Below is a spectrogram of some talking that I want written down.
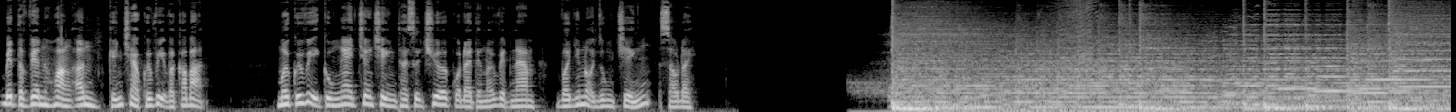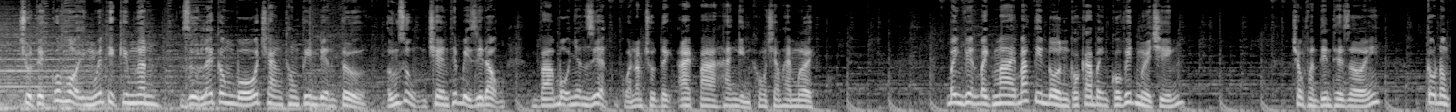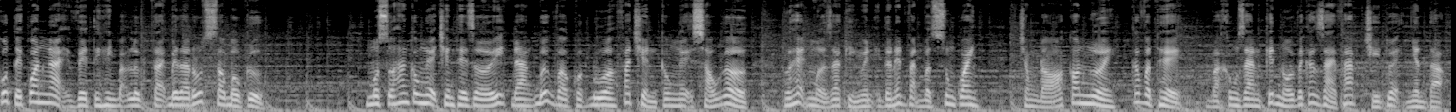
Biên tập viên Hoàng Ân kính chào quý vị và các bạn. Mời quý vị cùng nghe chương trình Thời sự trưa của Đài Tiếng Nói Việt Nam với những nội dung chính sau đây. Chủ tịch Quốc hội Nguyễn Thị Kim Ngân dự lễ công bố trang thông tin điện tử, ứng dụng trên thiết bị di động và bộ nhận diện của năm Chủ tịch IPA 2020. Bệnh viện Bạch Mai bác tin đồn có ca bệnh COVID-19. Trong phần tin thế giới, cộng đồng quốc tế quan ngại về tình hình bạo lực tại Belarus sau bầu cử. Một số hãng công nghệ trên thế giới đang bước vào cuộc đua phát triển công nghệ 6G, hứa hẹn mở ra kỷ nguyên Internet vạn vật xung quanh, trong đó con người, các vật thể và không gian kết nối với các giải pháp trí tuệ nhân tạo.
